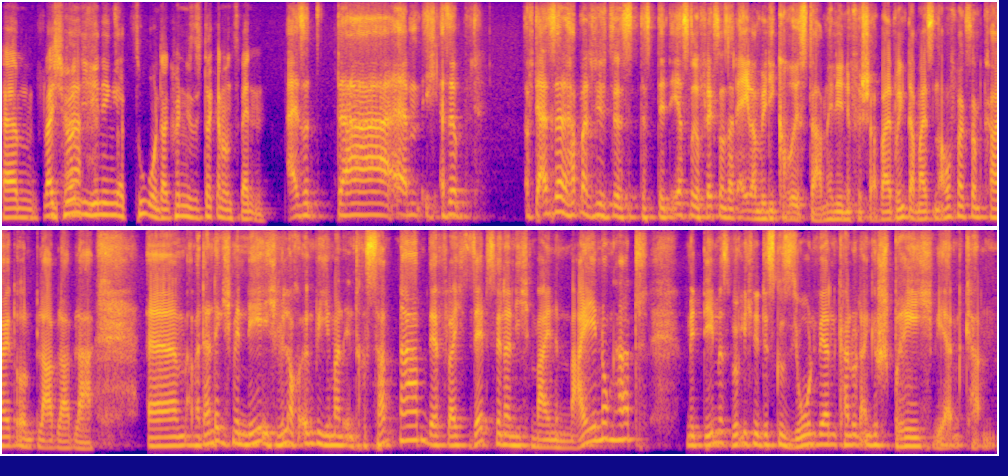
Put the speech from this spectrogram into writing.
Ähm, vielleicht Ja. hören diejenigen ja zu und dann können die sich direkt an uns wenden. Also da, ähm, ich, also auf der einen Seite hat man natürlich das, das, den ersten Reflex und sagt, ey, man will die Größte haben, Helene Fischer, weil bringt am meisten Aufmerksamkeit und bla bla bla. Ähm, aber dann denke ich mir, nee, ich will auch irgendwie jemanden Interessanten haben, der vielleicht, selbst wenn er nicht meine Meinung hat, mit dem es wirklich eine Diskussion werden kann und ein Gespräch werden kann.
